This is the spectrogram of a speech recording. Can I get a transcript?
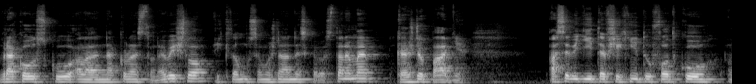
v Rakousku, ale nakonec to nevyšlo. I k tomu se možná dneska dostaneme. Každopádně, asi vidíte všichni tu fotku eh,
